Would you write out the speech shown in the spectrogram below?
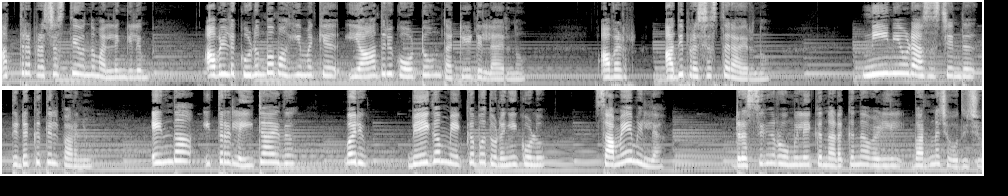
അത്ര പ്രശസ്തിയൊന്നുമല്ലെങ്കിലും അവളുടെ കുടുംബ മഹിമയ്ക്ക് യാതൊരു കോട്ടവും തട്ടിയിട്ടില്ലായിരുന്നു. അവർ അതിപ്രശസ്തരായിരുന്നു. നീനയുടെ അസിസ്റ്റന്റ് തിടുക്കത്തിൽ പറഞ്ഞു എന്താ ഇത്ര ലേറ്റ് ആയത് വരൂ വേഗം മേക്കപ്പ് തുടങ്ങിക്കോളൂ. സമയമില്ല. ഡ്രസ്സിംഗ് റൂമിലേക്ക് നടക്കുന്ന വഴിയിൽ വർണ ചോദിച്ചു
